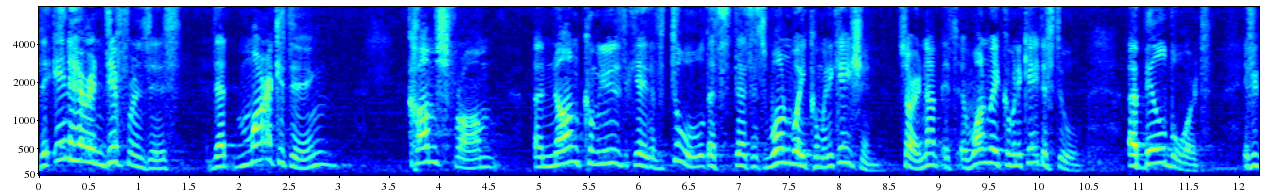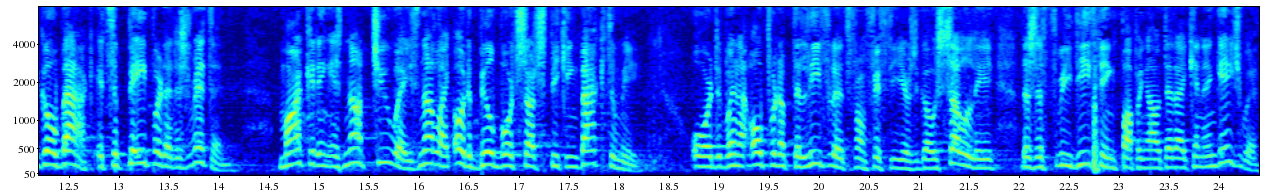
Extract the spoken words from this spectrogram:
The inherent difference is that marketing comes from a non-communicative tool that's, that is one-way communication. Sorry, not, it's a one-way communicative tool. A billboard. If you go back, it's a paper that is written. Marketing is not two-way. It's not like, oh, the billboard starts speaking back to me. Or the, when I open up the leaflet from 50 years ago, suddenly there's a 3D thing popping out that I can engage with.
